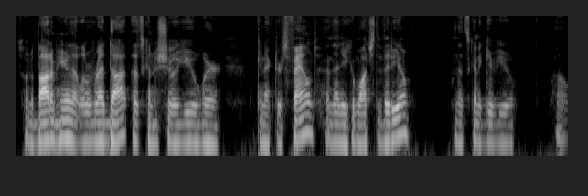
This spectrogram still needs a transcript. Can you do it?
So on the bottom here, that little red dot, that's going to show you where the connector is found. And then you can watch the video. And that's going to give you a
